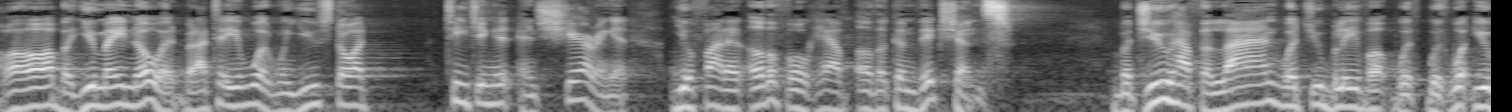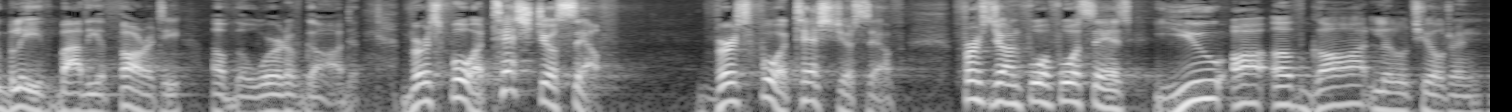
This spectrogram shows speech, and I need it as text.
Oh, but you may know it. But I tell you what, when you start teaching it and sharing it, you'll find that other folk have other convictions. But you have to line what you believe up with, with what you believe by the authority of the Word of God. Verse 4 Test yourself. Verse 4 Test yourself. 1 John 4 4 says, You are of God, little children.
